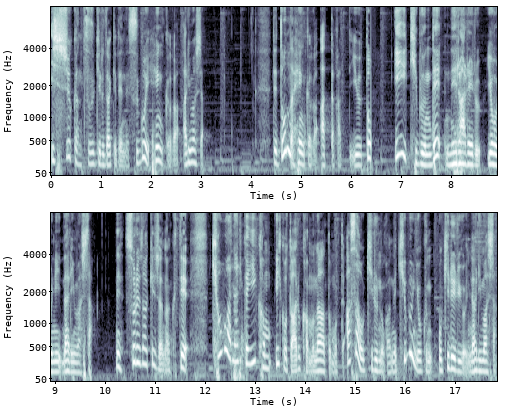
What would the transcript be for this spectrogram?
1週間続けるだけでねすごい変化がありました。でどんな変化があったかっていうといい気分で寝られるようになりました。でそれだけじゃなくて今日は何かいいかもいいことあるかもなと思って朝起きるのがね気分よく起きれるようになりました。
